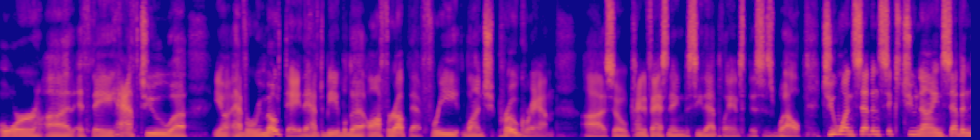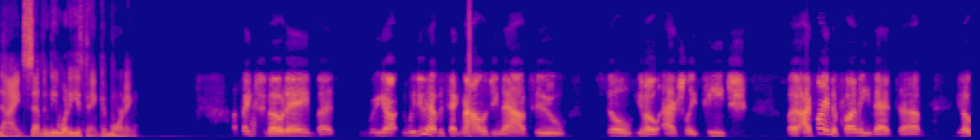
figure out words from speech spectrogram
or uh, if they have to, uh, you know, have a remote day, they have to be able to offer up that free lunch program. Uh, so kind of fascinating to see that play into this as well. 217 629 7970. What do you think? Good morning. I think snow day, but we are, we do have the technology now to still, you know, actually teach. But I find it funny that uh, you know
